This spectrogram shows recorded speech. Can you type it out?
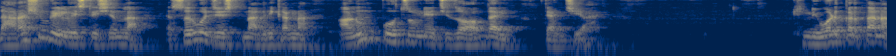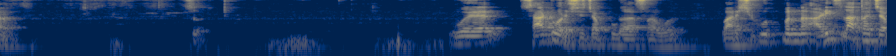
धाराशिव रेल्वे स्टेशनला या सर्व ज्येष्ठ नागरिकांना आणून पोहोचवण्याची जबाबदारी त्यांची आहे. ही निवड करताना स- वय साठ वर्षाच्या पुढं असावं वार्षिक उत्पन्न अडीच लाखाच्या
